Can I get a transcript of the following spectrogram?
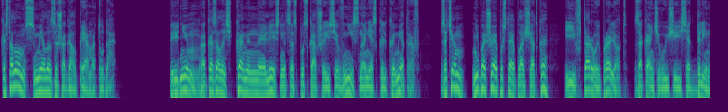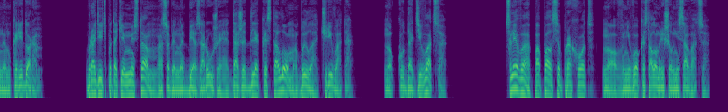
Костолом смело зашагал прямо туда. Перед ним оказалась каменная лестница, спускавшаяся вниз на несколько метров, затем небольшая пустая площадка — и второй пролет, заканчивающийся длинным коридором. Бродить по таким местам, особенно без оружия, даже для костолома было чревато. Но куда деваться? Слева попался проход, но в него костолом решил не соваться.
